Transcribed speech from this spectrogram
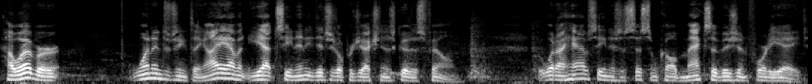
However, one interesting thing, I haven't yet seen any digital projection as good as film. But what I have seen is a system called Maxivision 48.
